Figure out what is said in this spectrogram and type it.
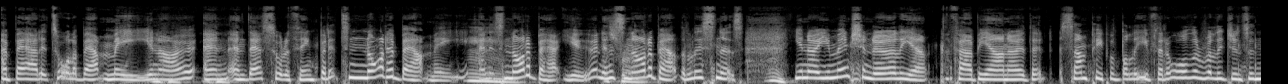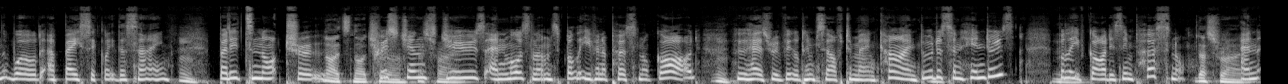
about it's all about me, you know, and, and that sort of thing, but it's not about me and it's not about you and it's right. not about the listeners. You know, you mentioned earlier, Fabiano, that some people believe that all the religions in the world are basically the same, hmm. but it's not true. No, it's not true. Christians, right. Jews, and Muslims believe in a personal God hmm. who has revealed himself to mankind. Hmm. Buddhists and Hindus believe God is impersonal That's right. and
